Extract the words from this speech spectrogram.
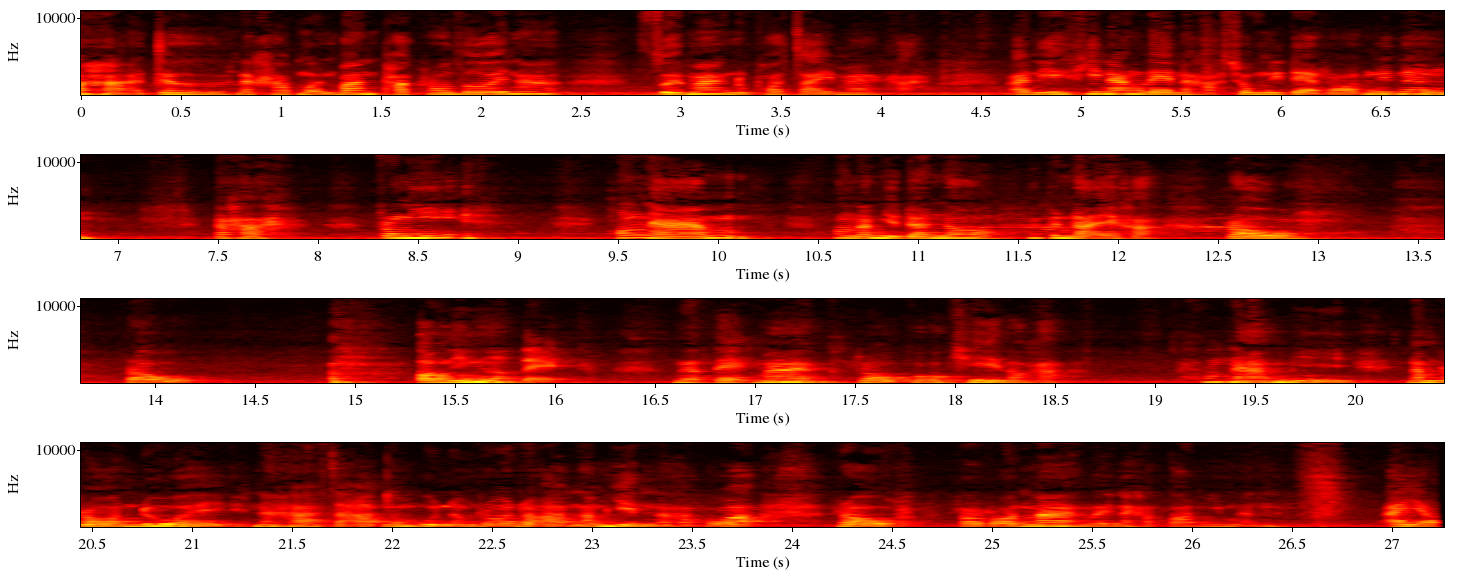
มาหาเจอนะคะ เหมือนบ้านพักเราเลยนะสวยมากหนูพอใจมากค่ะ อันนี้ที่นั่งเล่นนะคะ ช่วงนี้แดดร้อนนิดนึงนะคะ ตรงนี้ห้องน้ำ ห้องน้ำอยู่ด้านนอกไม่เป็นไรค่ะ เราเราตอนนี้เหงื่อแตกเหงื่อแตกมากเราก็โอเคแล้วค่ะ ห้องน้ำมีน้ำร้อนด้วยนะคะ จะอาบน้ำอุ่นน้ำร้อนเราอาบน้ำเย็นนะคะ เพราะว่าเราเราร้อนมากเลยนะคะ ตอนนี้เหมือนไอเหยา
